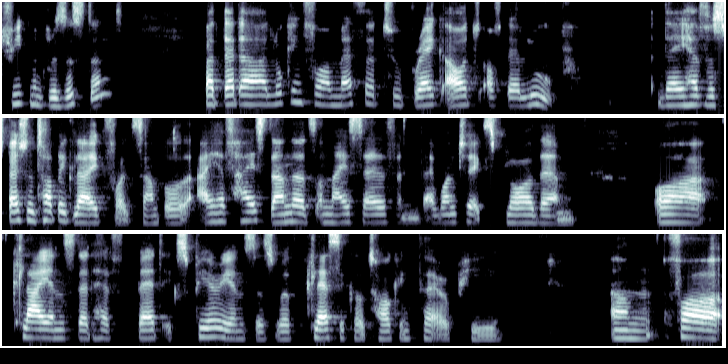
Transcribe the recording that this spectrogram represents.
treatment resistant, but that are looking for a method to break out of their loop. They have a special topic, like, for example, I have high standards on myself and I want to explore them, or clients that have bad experiences with classical talking therapy. Um, for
